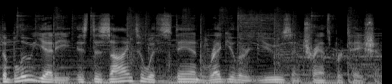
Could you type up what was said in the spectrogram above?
the Blue Yeti is designed to withstand regular use and transportation.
